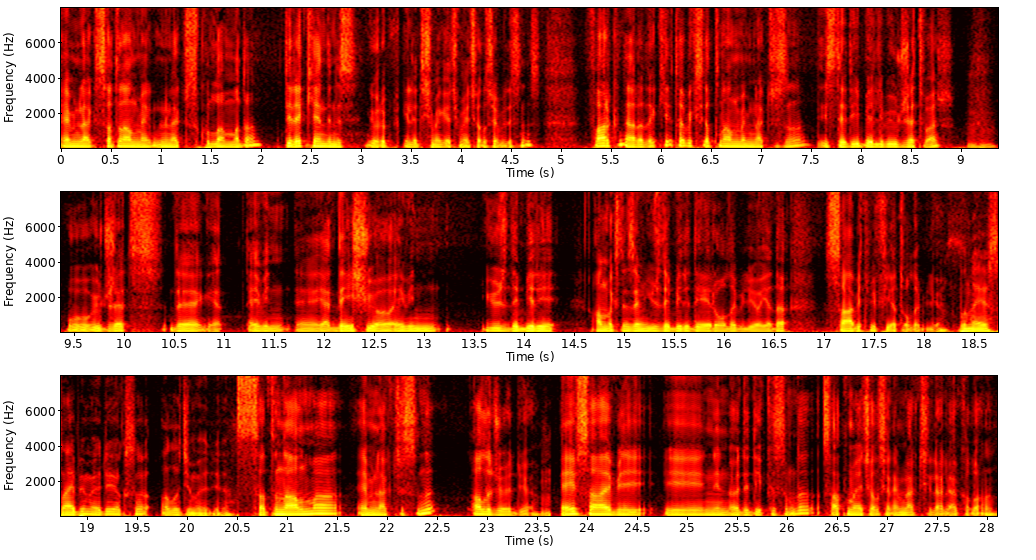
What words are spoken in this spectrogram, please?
emlak satın alma emlakçısı kullanmadan direkt kendiniz görüp iletişime geçmeye çalışabilirsiniz. Fark ne aradaki? Tabii ki satın alma emlakçısının istediği belli bir ücret var. Hı hı. Bu ücret de evin e, değişiyor. Evin yüzde biri almak istediğiniz evin yüzde biri değeri olabiliyor ya da sabit bir fiyat olabiliyor. Bunu ev sahibi mi ödüyor yoksa alıcı mı ödüyor? Satın alma emlakçısını alıcı ödüyor. Hı. Ev sahibinin ödediği kısımda satmaya çalışan emlakçıyla alakalı olan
